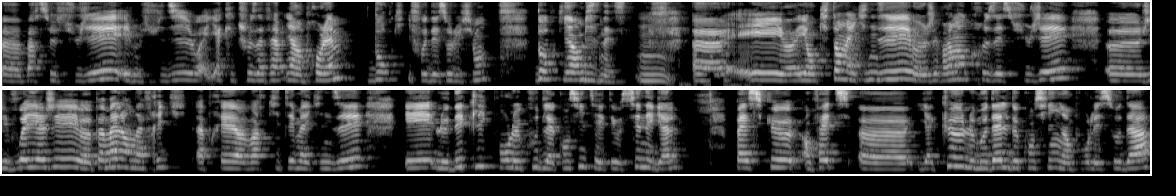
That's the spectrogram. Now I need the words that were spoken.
euh, par ce sujet et je me suis dit, ouais, il y a quelque chose à faire, il y a un problème, donc il faut des solutions, donc il y a un business. Mm. Euh, et, euh, et, en quittant McKinsey, euh, j'ai vraiment creusé ce sujet. Euh, j'ai voyagé pas mal en Afrique après avoir quitté McKinsey et le déclic pour le coup de la consigne, ça a été au Sénégal parce que en fait, euh, il y a que le modèle de consigne hein, pour les sodas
